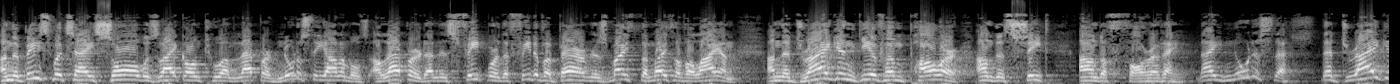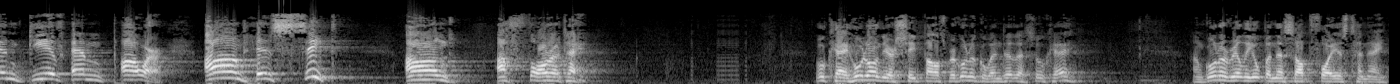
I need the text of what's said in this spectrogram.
And the beast which I saw was like unto a leopard. Notice the animals. A leopard and his feet were the feet of a bear and his mouth the mouth of a lion. And the dragon gave him power and a seat and authority. Now notice this. The dragon gave him power and his seat and authority. Okay, hold on to your seatbelts. We're going to go into this, okay? I'm going to really open this up for you tonight.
